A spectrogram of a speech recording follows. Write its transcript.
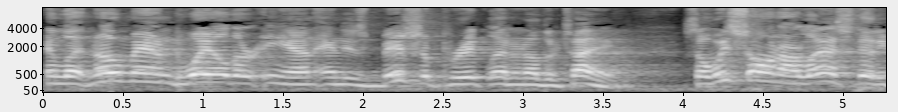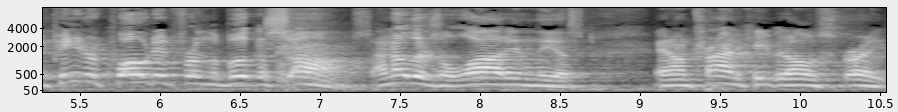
and let no man dwell therein, and his bishopric let another take. So we saw in our last study, Peter quoted from the book of Psalms. I know there's a lot in this, and I'm trying to keep it all straight.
